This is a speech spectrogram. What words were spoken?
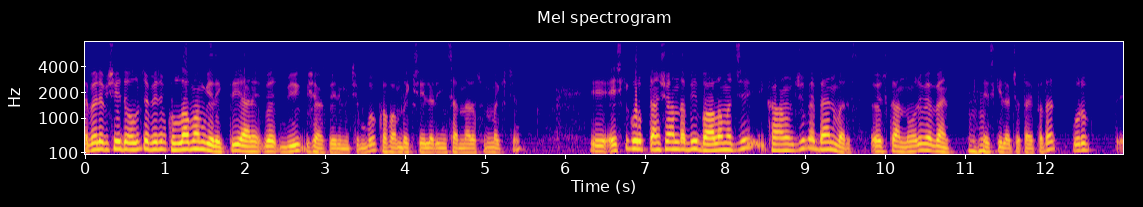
E böyle bir şey de olunca benim kullanmam gerekti. Yani büyük bir şans benim için bu. Kafamdaki şeyleri insanlara sunmak için. E, eski gruptan şu anda bir bağlamacı, kanuncu ve ben varız. Özkan Nuri ve ben. Hı hı. Eski Laço tayfada. Grup e,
